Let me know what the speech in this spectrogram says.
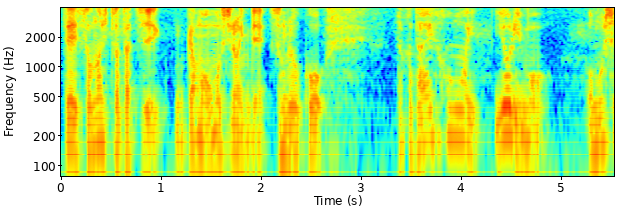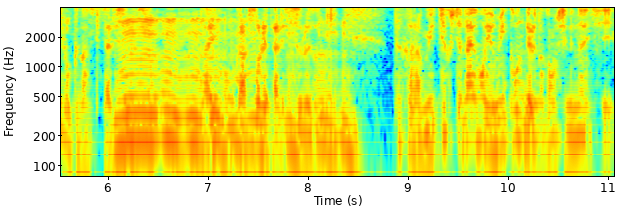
で、その人たちがもう面白いんで、それをこう、なんか台本よりも面白くなってたりするんですよ。台本からそれたりするのに。だからめちゃくちゃ台本読み込んでるのかもしれないし、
